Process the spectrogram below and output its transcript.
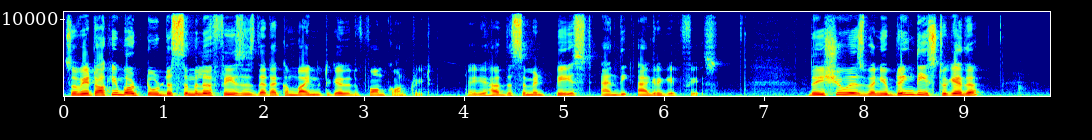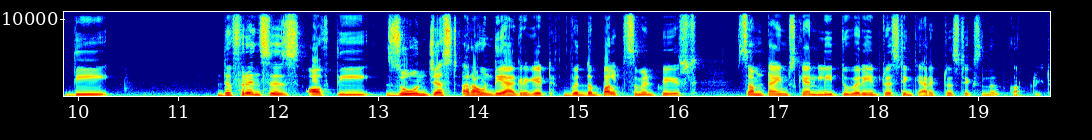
So, we are talking about two dissimilar phases that are combining together to form concrete, right. You have the cement paste and the aggregate phase. The issue is when you bring these together, the differences of the zone just around the aggregate with the bulk cement paste sometimes can lead to very interesting characteristics in the concrete.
